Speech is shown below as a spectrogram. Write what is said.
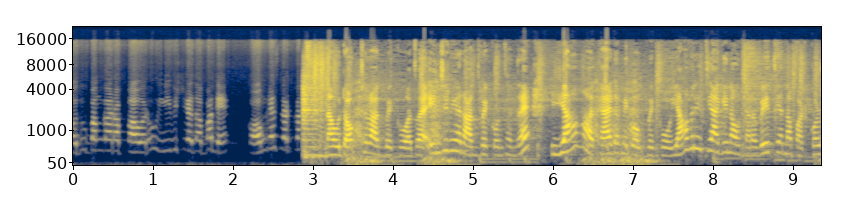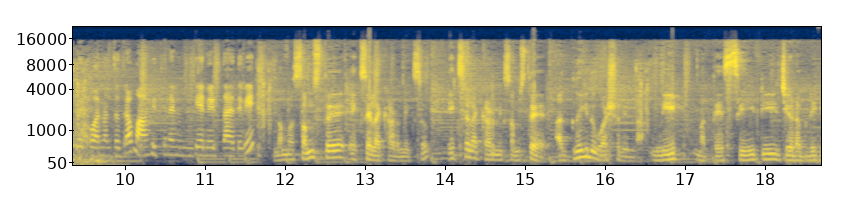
ಮಧು ಬಂಗಾರಪ್ಪ ಅವರು ಈ ವಿಷಯದ ಬಗ್ಗೆ ಕಾಂಗ್ರೆಸ್ ಸರ್ಕಾರ ನಾವು ಡಾಕ್ಟರ್ ಆಗಬೇಕು ಅಥವಾ ಇಂಜಿನಿಯರ್ ಆಗಬೇಕು ಅಂತಂದ್ರೆ ಯಾವ ಅಕಾಡೆಮಿಗೆ ಹೋಗ್ಬೇಕು ಯಾವ ರೀತಿಯಾಗಿ ನಾವು ತರಬೇತಿಯನ್ನು ಪಡ್ಕೊಳ್ಬೇಕು ಅನ್ನೋಂಥದ್ರ ಮಾಹಿತಿನ ನಿಮಗೆ ನೀಡ್ತಾ ಇದ್ದೀವಿ. ನಮ್ಮ ಸಂಸ್ಥೆ ಎಕ್ಸೆಲ್ ಅಕಾಡೆಮಿಕ್ಸ್ ಎಕ್ಸೆಲ್ ಅಕಾಡೆಮಿಕ್ ಸಂಸ್ಥೆ ಹದಿನೈದು ವರ್ಷದಿಂದ ನೀಟ್ ಮತ್ತೆ C T J W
